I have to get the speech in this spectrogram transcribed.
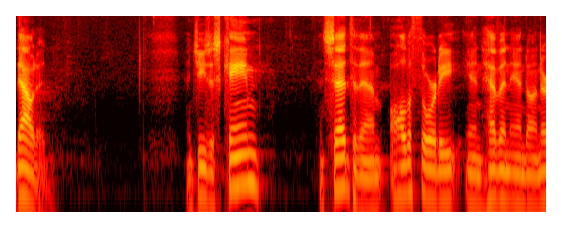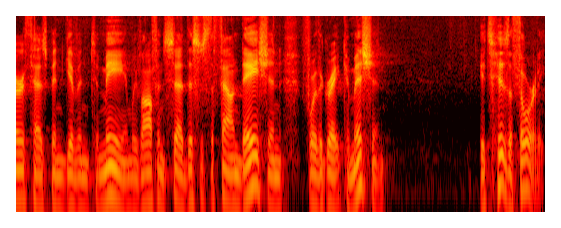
doubted. And Jesus came and said to them, All authority in heaven and on earth has been given to me. And we've often said this is the foundation for the Great Commission. It's his authority.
